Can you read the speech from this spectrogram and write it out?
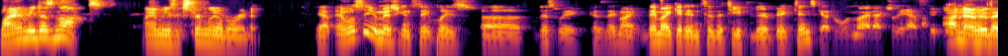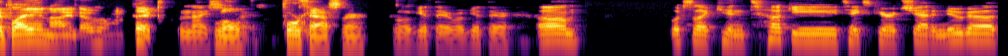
Miami does not. Miami is extremely overrated. Yep, and we'll see who Michigan State plays uh, this week because they might they might get into the teeth of their Big Ten schedule. We might actually have a good. I know who they play, and I know who I'm going to pick. Nice. Well- nice. Forecast there. We'll get there. We'll get there. Um, looks like Kentucky takes care of Chattanooga,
